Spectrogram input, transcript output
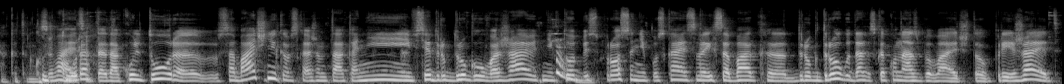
как это культура. называется? Это, да, культура собачников, скажем так, они все друг друга уважают, никто без спроса не пускает своих собак э, друг к другу, да, то есть как у нас бывает, что приезжает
